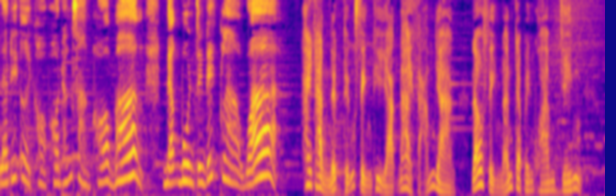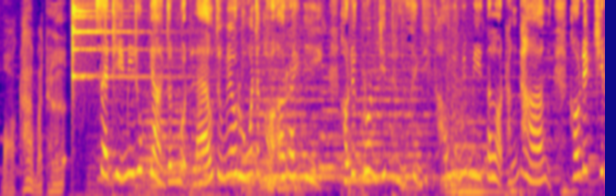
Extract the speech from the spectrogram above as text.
แล้วได้เอ่ยขอพรทั้งสามข้อบ้าง นักบุญจึงได้กล่าวว่า ให้ท่านนึกถึงสิ่งที่อยากได้สามอย่าง แล้วสิ่งนั้นจะเป็นความจริง บอกข้ามาเถอะเศรษฐีมีทุกอย่างจนหมดแล้วจึงไม่รู้ว่าจะขออะไรอีก เขาได้ครุ่นคิดถึงสิ่งที่เขายังไม่มีตลอดทั้งทาง เขาได้คิด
